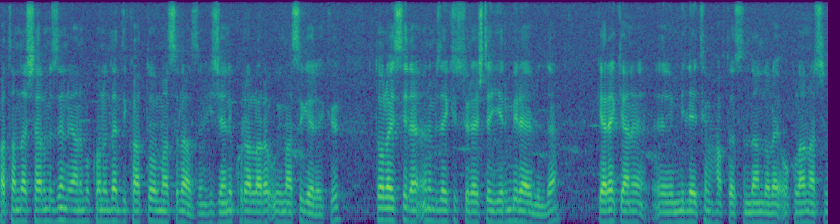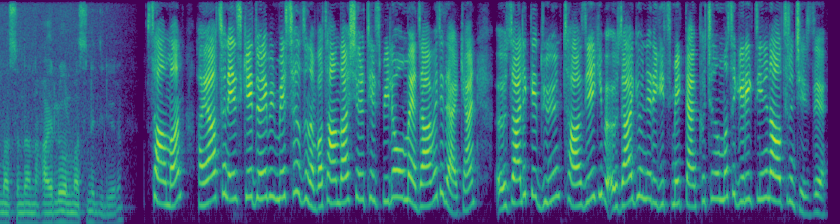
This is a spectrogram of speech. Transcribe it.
vatandaşlarımızın yani bu konuda dikkatli olması lazım. Hijyenik kurallara uyması gerekiyor. Dolayısıyla önümüzdeki süreçte 21 Eylül'de gerek yani e, Milli Eğitim Haftası'ndan dolayı okulların açılmasından hayırlı olmasını diliyorum. Salman, hayatın eskiye dönebilmesi adına vatandaşları tedbirli olmaya davet ederken özellikle düğün, taziye gibi özel günlere gitmekten kaçınılması gerektiğinin altını çizdi.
